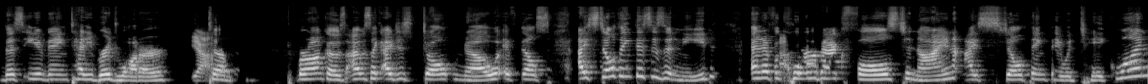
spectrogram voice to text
this evening, Teddy Bridgewater yeah. to Broncos. I was like, I just don't know if they'll. I still think this is a need. And if a quarterback falls to nine, I still think they would take one.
